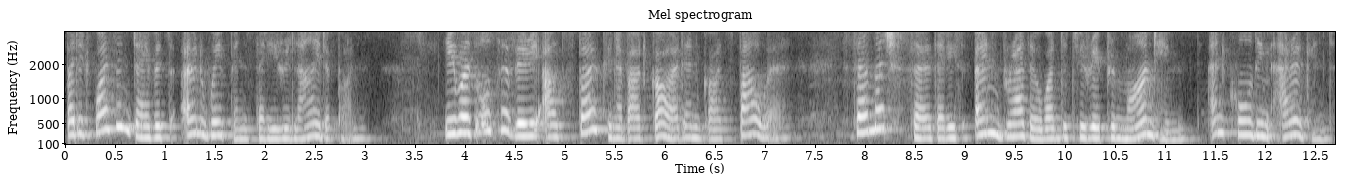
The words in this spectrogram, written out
but it wasn't David's own weapons that he relied upon. He was also very outspoken about God and God's power, so much so that his own brother wanted to reprimand him and called him arrogant.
